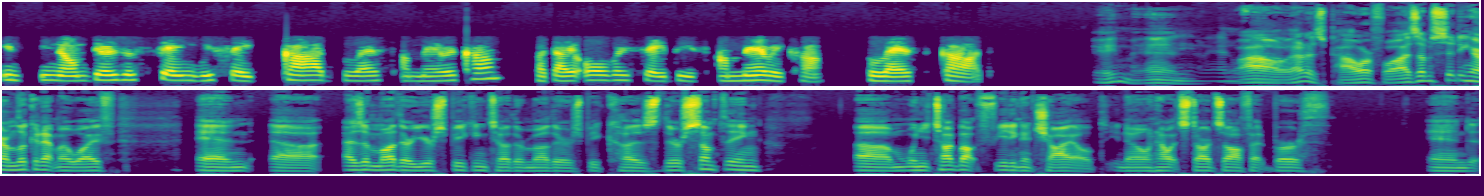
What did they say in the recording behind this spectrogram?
in, you know, there's a saying we say, God bless America. But I always say this, America bless God. Amen. Amen. Wow, that is powerful. As I'm sitting here, I'm looking at my wife, and uh, as a mother, you're speaking to other mothers because there's something um, when you talk about feeding a child, you know, and how it starts off at birth, and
